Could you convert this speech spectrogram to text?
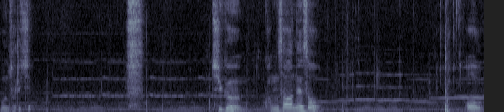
뭔 소리지? 지금 광산에서 어,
